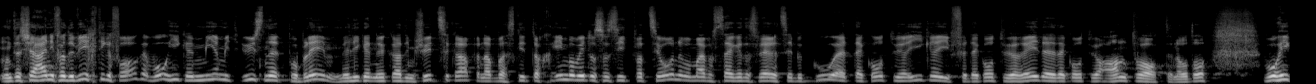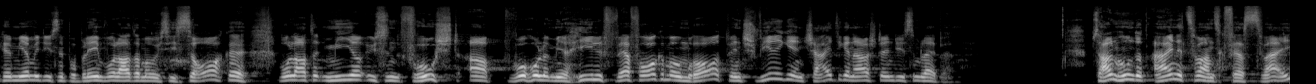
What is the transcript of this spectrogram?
Und das ist eine von der wichtigen Fragen. Wohin gehen wir mit unseren Problemen? Wir liegen nicht gerade im Schützengraben, aber es gibt doch immer wieder so Situationen, wo wir einfach sagen, das wäre jetzt eben gut, der Gott will eingreifen, der Gott will reden, der Gott will antworten, oder? Wohin gehen wir mit unseren Problemen? Wo laden wir unsere Sorgen? Wo laden wir unseren Frust ab? Wo holen wir Hilfe? Wer fragen wir um Rat, wenn schwierige Entscheidungen anstehen in unserem Leben? Psalm 121, Vers 2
